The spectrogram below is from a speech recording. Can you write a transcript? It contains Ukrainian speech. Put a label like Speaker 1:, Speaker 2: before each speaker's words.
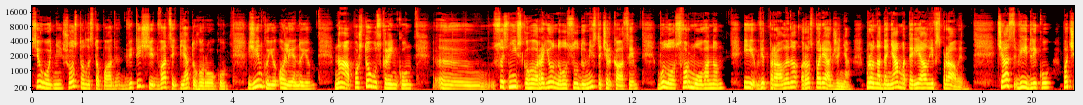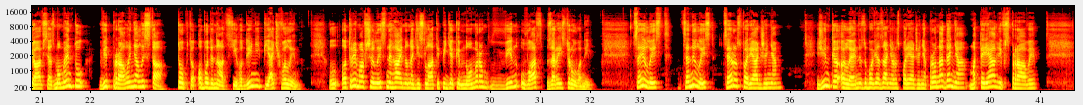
Speaker 1: Сьогодні, 6 листопада 2025 року, жінкою Оленою на поштову скриньку е, Соснівського районного суду міста Черкаси було сформовано і відправлено розпорядження про надання матеріалів справи. Час відліку почався з моменту відправлення листа, тобто об 11 годині 5 хвилин. Отримавши лист, негайно надіслати, під яким номером він у вас зареєстрований. Цей лист це не лист, це розпорядження. Жінки Олени зобов'язання розпорядження про надання матеріалів справи,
